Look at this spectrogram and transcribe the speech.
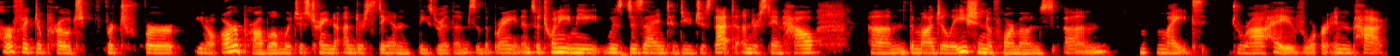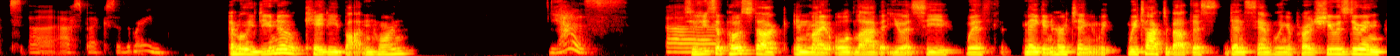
perfect approach for for you know our problem which is trying to understand these rhythms of the brain. And so 28me was designed to do just that to understand how um, the modulation of hormones um, might drive or impact uh, aspects of the brain Emily, do you know Katie Bottenhorn? Yes. Uh, so she's a uh, postdoc in my old lab at USC with Megan Herting. We we talked about this dense sampling approach. She was doing,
